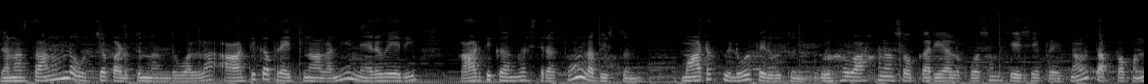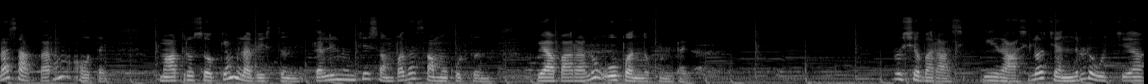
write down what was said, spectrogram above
ధనస్థానంలో ఉచ్చపడుతున్నందువల్ల ఆర్థిక ప్రయత్నాలన్నీ నెరవేరి ఆర్థికంగా స్థిరత్వం లభిస్తుంది. మాటకు విలువ పెరుగుతుంది. గృహ వాహన సౌకర్యాల కోసం చేసే ప్రయత్నాలు తప్పకుండా సాకారం అవుతాయి. మాతృసౌఖ్యం లభిస్తుంది. తల్లి నుంచి సంపద సమకూరుతుంది. వ్యాపారాలు ఊపందుకుంటాయి. వృషభ రాశి ఈ రాశిలో చంద్రుడు ఉచ్చ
